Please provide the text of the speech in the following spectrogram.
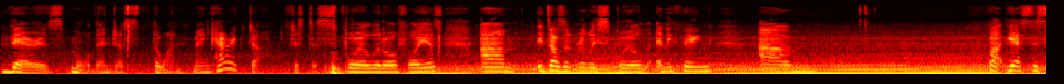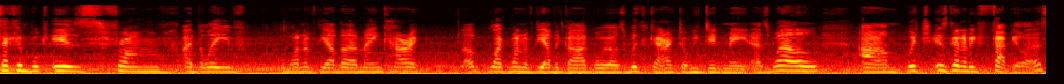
There is more than just the one main character. Just to spoil it all for you. Um, it doesn't really spoil anything. Um, but yes, the second book is from, I believe, one of the other main characters like one of the other gargoyles with the character we did meet as well, um, which is going to be fabulous.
